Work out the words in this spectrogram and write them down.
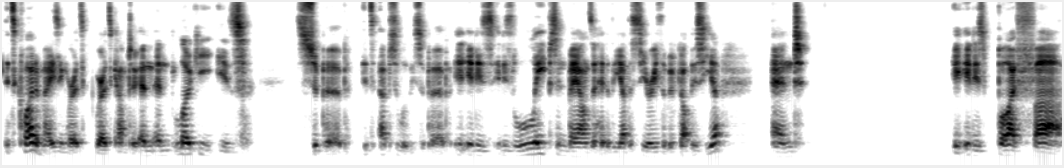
it's quite amazing where it's where it's come to, and and Loki is superb. It's absolutely superb. It, it is it is leaps and bounds ahead of the other series that we've got this year, and it, it is by far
